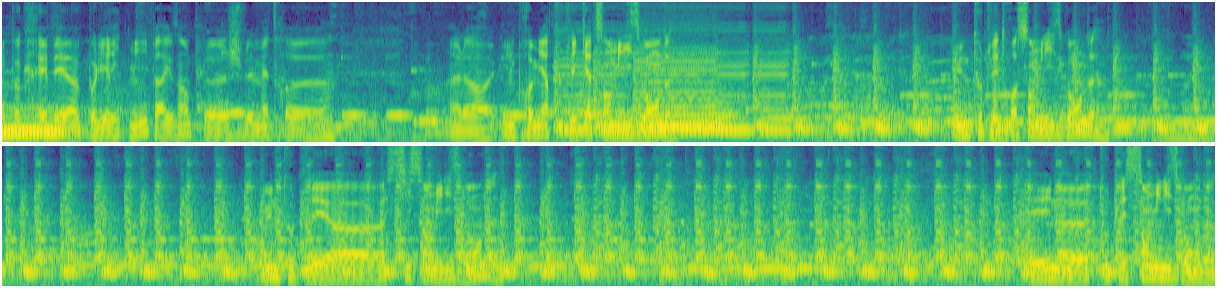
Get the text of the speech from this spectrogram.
on peut créer des euh, polyrythmies. Par exemple, Euh, je vais mettre euh, alors une première toutes les 400 millisecondes, une toutes les 300 millisecondes, une toutes les euh, 600 millisecondes. Et une euh, toutes les 100 millisecondes.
